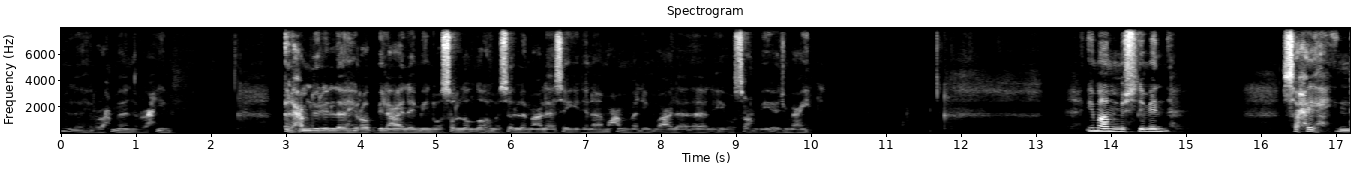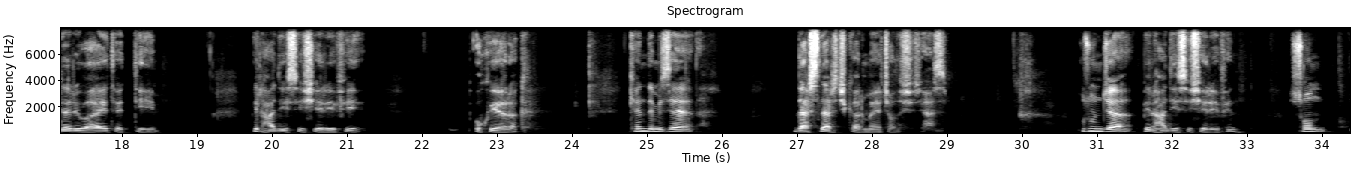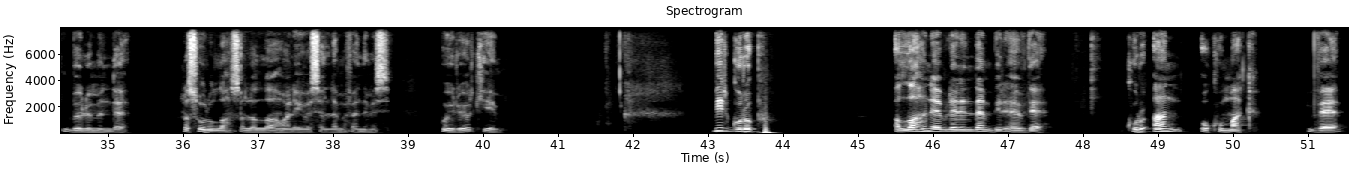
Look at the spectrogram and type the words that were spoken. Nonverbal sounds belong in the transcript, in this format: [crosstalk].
Bismillahirrahmanirrahim. Elhamdülillahi Rabbil alemin ve sallallahu ve sellem ala seyyidina Muhammedin ve ala alihi ve sahbihi ecma'in. İmam Müslim'in sahihinde rivayet ettiği bir hadisi şerifi okuyarak kendimize dersler çıkarmaya çalışacağız uzunca bir hadisi şerifin son bölümünde Resulullah sallallahu aleyhi ve sellem Efendimiz buyuruyor ki bir grup Allah'ın evlerinden bir evde Kur'an okumak ve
